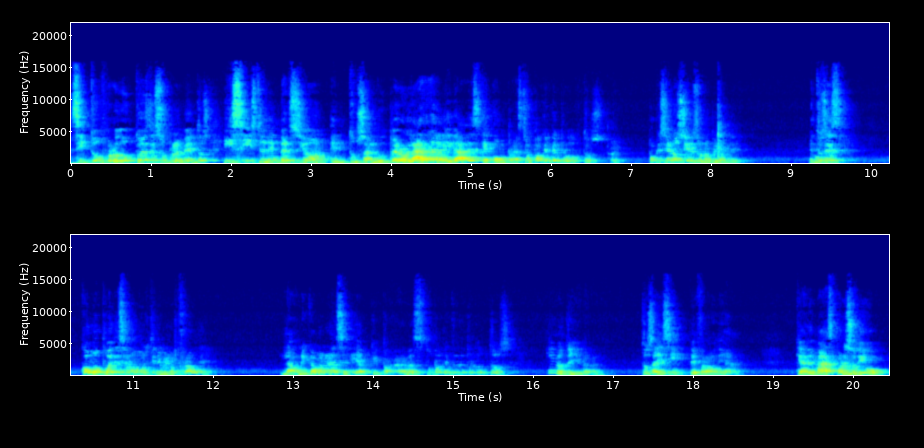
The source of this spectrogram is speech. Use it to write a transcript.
Si tu producto es de suplementos, hiciste una inversión en tu salud. Pero la realidad es que compraste un paquete de productos. Porque si no, si eres una pirámide. Entonces, ¿cómo puede ser un multinivel un fraude? La única manera sería que pagaras tu paquete de productos y no te llegaran. Entonces ahí sí te fraudearon. Que además, por eso digo,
